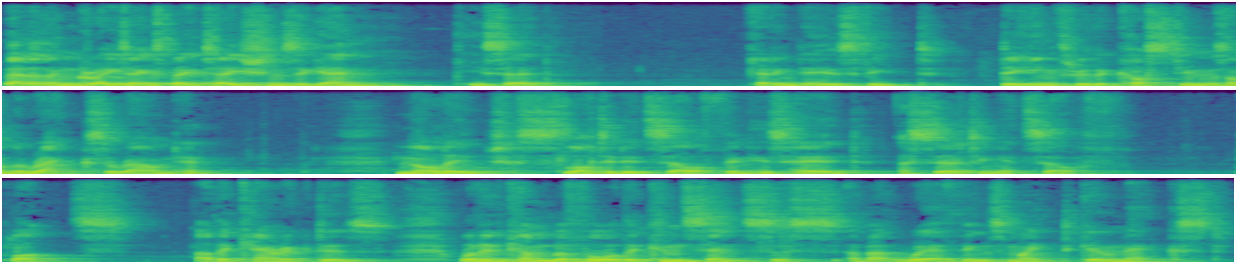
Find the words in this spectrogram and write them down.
Better than great expectations again, he said, getting to his feet, digging through the costumes on the racks around him. Knowledge slotted itself in his head, asserting itself. Plots, other characters, what had come before, the consensus about where things might go next.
